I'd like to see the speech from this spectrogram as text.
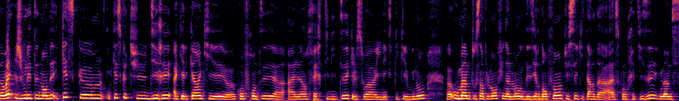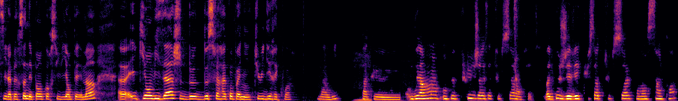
Ouais, je voulais te demander, qu'est-ce que, qu'est-ce que tu dirais à quelqu'un qui est euh, confronté à, l'infertilité, qu'elle soit inexpliquée ou non, euh, ou même tout simplement finalement au désir d'enfant, tu sais, qui tarde à, se concrétiser, même si la personne n'est pas encore suivie en PMA, euh, et qui envisage de, de se faire accompagner. Tu lui dirais quoi? Bah oui, Que, au bout d'un moment, on peut plus gérer ça toute seule, en fait. Bah, du coup, j'ai vécu ça toute seule pendant cinq ans.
